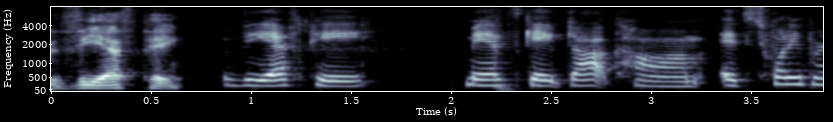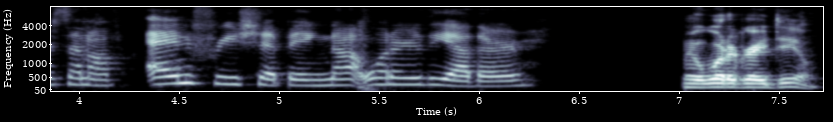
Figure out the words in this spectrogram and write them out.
VFP. VFP manscaped.com. It's 20% off and free shipping, not one or the other. I mean, what a great deal.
